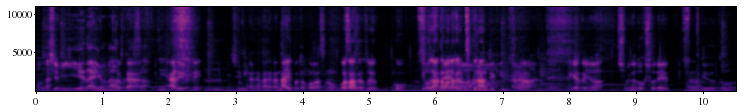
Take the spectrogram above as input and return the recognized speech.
こんな趣味言えないよなととか。ねあるよね。うん。趣味がなかなかない子とかはそのわざわざそういうこう自分の頭の中で作らんといけんから、ね。で逆には趣味が読書でって言うと、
